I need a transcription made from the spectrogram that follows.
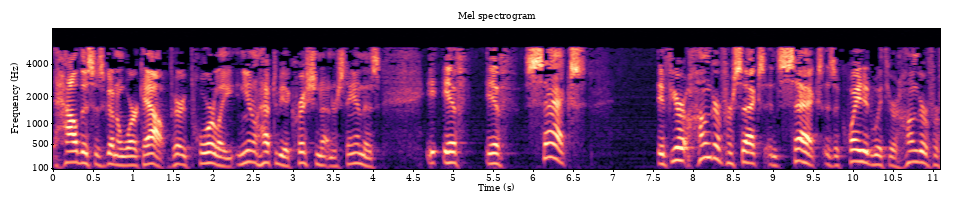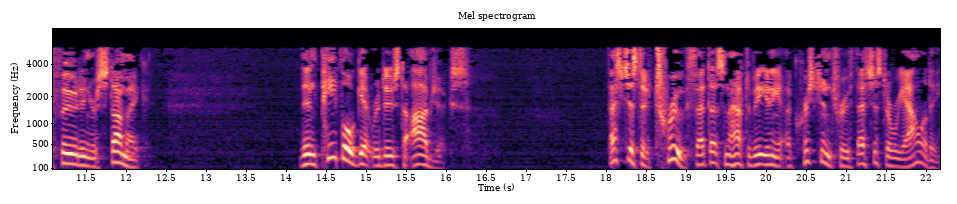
how this is going to work out very poorly. And you don't have to be a Christian to understand this. If, if sex, if your hunger for sex and sex is equated with your hunger for food in your stomach, then people get reduced to objects. That's just a truth. That doesn't have to be any a Christian truth. That's just a reality.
